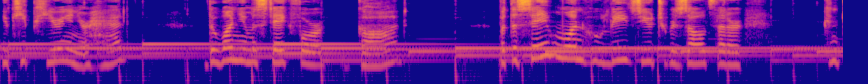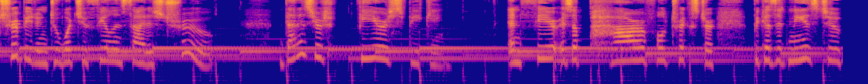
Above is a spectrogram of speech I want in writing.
you keep hearing in your head, the one you mistake for God, but the same one who leads you to results that are contributing to what you feel inside is true, that is your fear speaking. And fear is a powerful trickster because it needs to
